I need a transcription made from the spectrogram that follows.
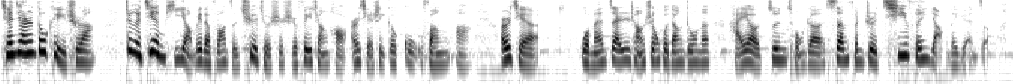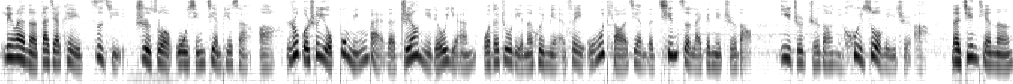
全家人都可以吃啊。这个健脾养胃的方子确确实实非常好，而且是一个古方啊！而且我们在日常生活当中呢，还要遵从着三分治七分养的原则。另外呢，大家可以自己制作五行健脾散啊。如果说有不明白的，只要你留言，我的助理呢会免费、无条件的亲自来给你指导，一直指导你会做为止啊。那今天呢，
